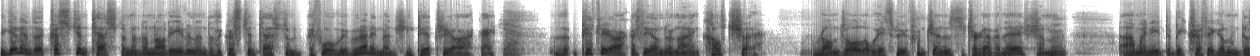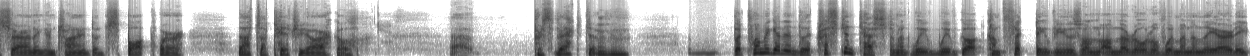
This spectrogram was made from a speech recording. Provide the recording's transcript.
You get into the Christian Testament, and not even into the Christian Testament before we've already mentioned patriarchy. Yeah. The patriarchy is the underlying culture, runs all the way through from Genesis to Revelation. And we need to be critical and discerning and trying to spot where that's a patriarchal uh, perspective. But when we get into the Christian Testament, we, we've got conflicting views on, on the role of women in the early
